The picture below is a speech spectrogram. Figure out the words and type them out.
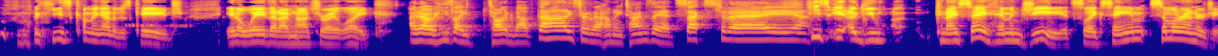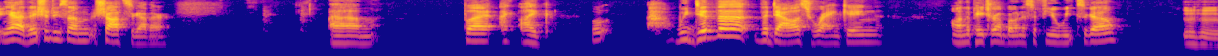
He's coming out of his cage in a way that I'm not sure I like. I know he's like talking about that. He's talking about how many times they had sex today. He's uh, you. Uh, can I say him and G? It's like same similar energy. Yeah, they should do some shots together. Um, but I like we did the the Dallas ranking on the Patreon bonus a few weeks ago, hmm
